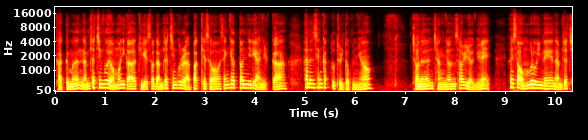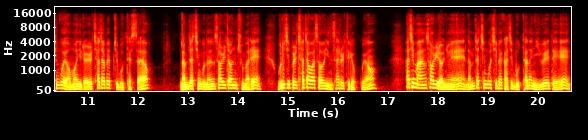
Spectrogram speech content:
가끔은 남자친구의 어머니가 뒤에서 남자친구를 압박해서 생겼던 일이 아닐까 하는 생각도 들더군요. 저는 작년 설 연휴에 회사 업무로 인해 남자친구의 어머니를 찾아뵙지 못했어요. 남자친구는 설 전 주말에 우리 집을 찾아와서 인사를 드렸고요. 하지만 설 연휴에 남자친구 집에 가지 못하는 이유에 대해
